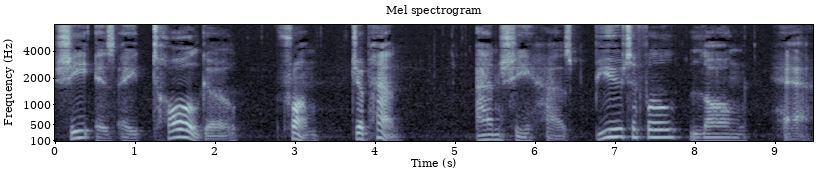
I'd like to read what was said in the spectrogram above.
She is a tall girl from Japan and she has beautiful long hair.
